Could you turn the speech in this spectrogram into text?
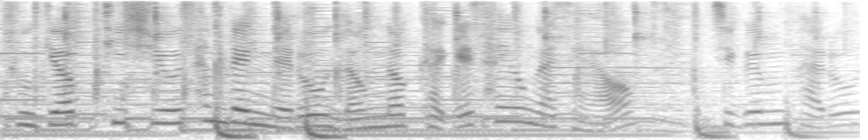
두 겹 티슈 300내로 넉넉하게 사용하세요. 지금 바로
